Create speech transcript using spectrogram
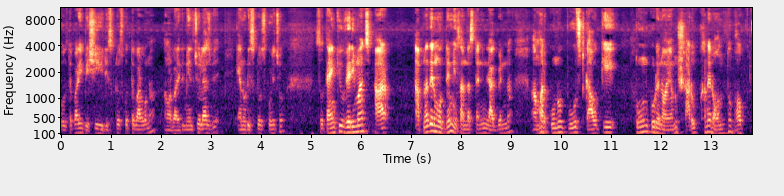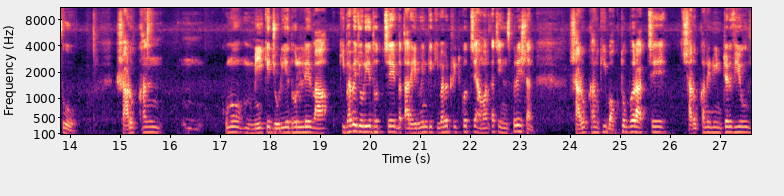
বলতে পারি, বেশি ডিসক্লোজ করতে পারব না। আমার বাড়িতে মেল চলে আসবে, কেন ডিসক্লোজ করেছ? So thank you very much আর আপনাদের মধ্যে মিসআন্ডারস্ট্যান্ডিং রাখবেন না। আমার কোনো পোস্ট কাউকে টোন করে নয়। আমি শাহরুখ খানের অন্ধভক্ত। শাহরুখ খান কোনো মেয়েকে জড়িয়ে ধরলে বা কীভাবে জড়িয়ে ধরছে বা তার হিরোইনকে কীভাবে ট্রিট করছে, আমার কাছে ইন্সপিরেশান শাহরুখ খান কি বক্তব্য রাখছে? শাহরুখ খানের ইন্টারভিউজ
